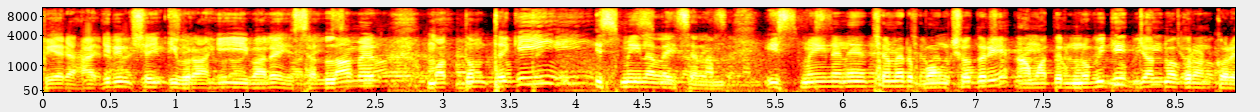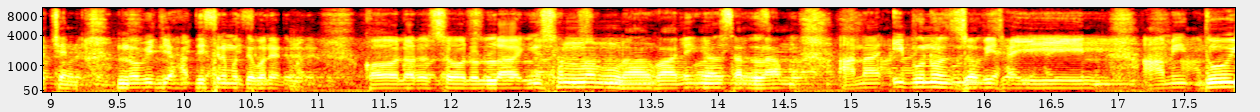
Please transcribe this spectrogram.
পিয়ারে হাজিরিন, সেই ইব্রাহিম আলাইহিস সালামের মাধ্যম থেকেই ইসমাইল আলাইহিস সালাম ইসমাইল আলাইহিস সালামের বংশধরে আমাদের নবীজি জন্মগ্রহণ করেছেন। নবীজি হাদিসের মধ্যে বলেন, কল রাসূলুল্লাহ সাল্লাল্লাহু আলাইহি ওয়াসাল্লাম, আনা ইবনু জবিহাইন আমি দুই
